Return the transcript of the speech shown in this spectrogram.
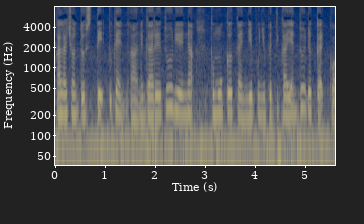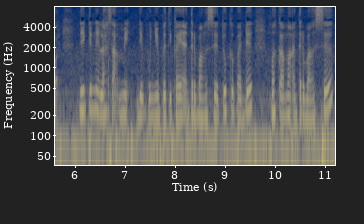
Kalau contoh state tu kan uh, negara tu dia nak kemukakan dia punya pertikaian tu dekat court. Dia kenalah submit dia punya pertikaian antarabangsa tu kepada mahkamah antarabangsa.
